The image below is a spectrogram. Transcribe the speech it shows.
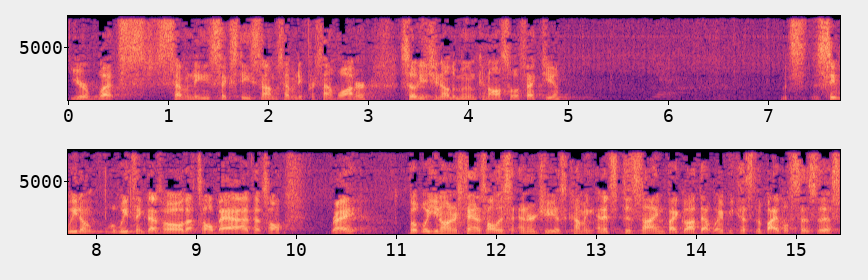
you're what, 70, 60, some 70% water. So did you know the moon can also affect you? See, we don't, we think that's, oh, that's all bad. That's all, right? But what you don't understand is all this energy is coming and it's designed by God that way because the Bible says this,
